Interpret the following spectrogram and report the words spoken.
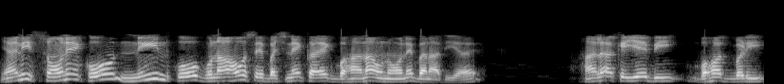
یعنی سونے کو، نیند کو گناہوں سے بچنے کا ایک بہانہ انہوں نے بنا دیا ہے۔ حالانکہ یہ بھی بہت بڑی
